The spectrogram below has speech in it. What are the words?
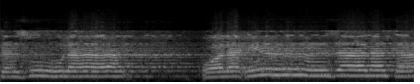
تزولا ولئن زالتا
